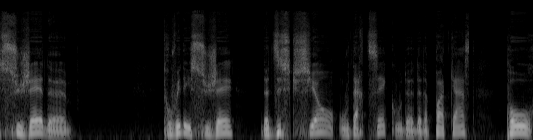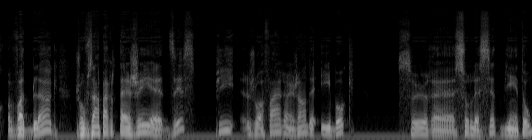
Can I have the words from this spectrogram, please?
sujets de. trouver des sujets de discussion ou d'articles ou de, de, podcast pour votre blog. Je vais vous en partager 10, euh, puis je vais faire un genre de e-book sur, euh, sur le site bientôt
